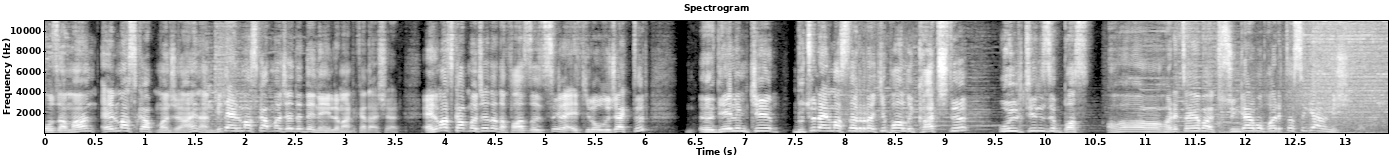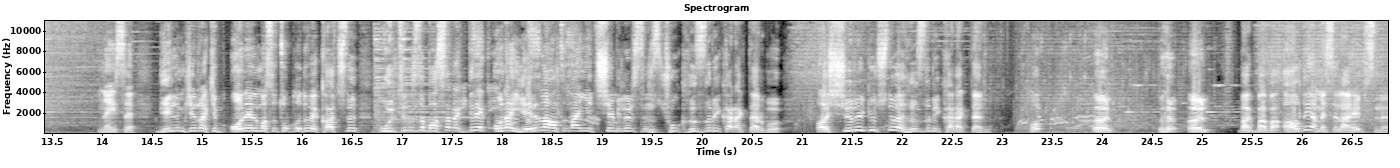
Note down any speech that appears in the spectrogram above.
O zaman elmas kapmaca aynen. Bir de elmas kapmaca da deneyelim arkadaşlar. Elmas kapmaca da fazlasıyla etkili olacaktır. Ee, diyelim ki bütün elmasları rakip aldı kaçtı. Ultinizi bas... Aa haritaya bak Sünger Bob haritası gelmiş. Neyse diyelim ki rakip 10 elması topladı ve kaçtı. Ultinizi basarak direkt ona yerin altından yetişebilirsiniz. Çok hızlı bir karakter bu. Aşırı güçlü ve hızlı bir karakter. Hop öl. öl. Bak bak bak aldı ya mesela hepsini.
